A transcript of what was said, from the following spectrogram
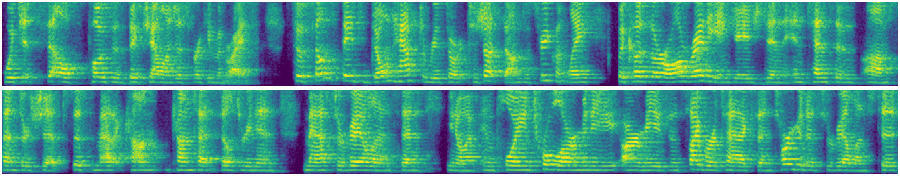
which itself poses big challenges for human rights. So some states don't have to resort to shutdowns as frequently because they're already engaged in intensive um, censorship, systematic content filtering and mass surveillance and, you know, employing troll army, armies and cyber attacks and targeted surveillance to,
